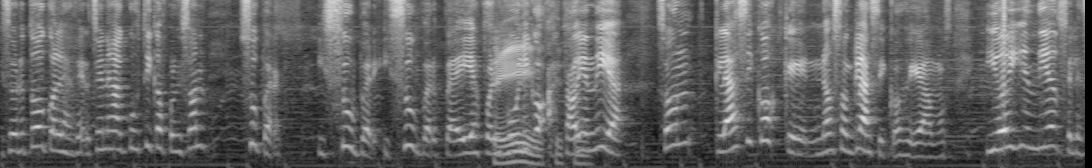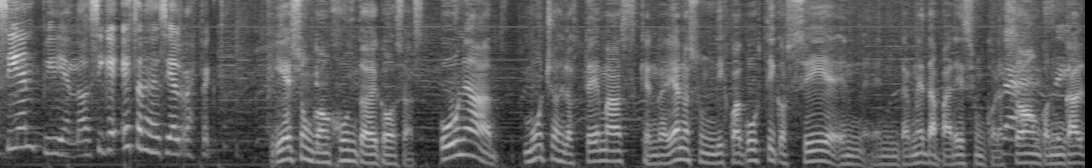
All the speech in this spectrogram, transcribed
y sobre todo con las versiones acústicas? Porque son súper y súper y súper pedidas por Sí, el público hasta sí. hoy en día. Son clásicos que no son clásicos, digamos. Y hoy en día se les siguen pidiendo. Así que esto nos decía al respecto. Y es un conjunto de cosas. Una, muchos de los temas, que en realidad no es un disco acústico, sí, en, en internet aparece un corazón Claro, con sí. un cable.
